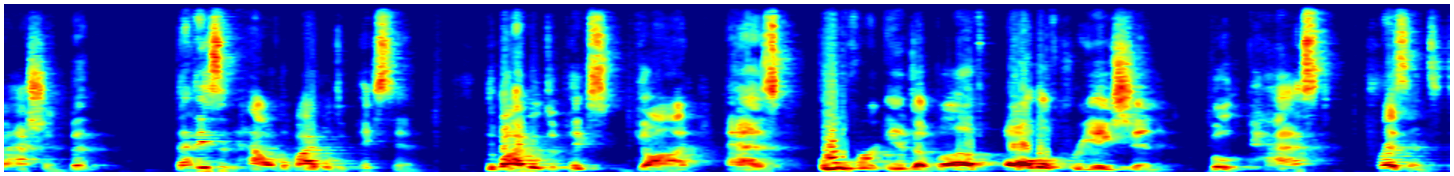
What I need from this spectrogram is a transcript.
fashion, but that isn't how the Bible depicts him. The Bible depicts God as over and above all of creation, both past, present,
